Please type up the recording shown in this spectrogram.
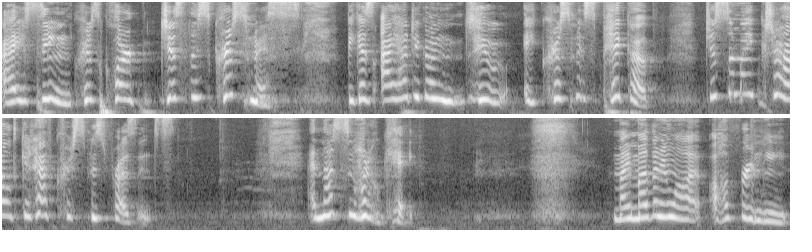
I seen Chris Clark just this Christmas because I had to go to a Christmas pickup just so my child could have Christmas presents. And that's not okay. My mother in law offered me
